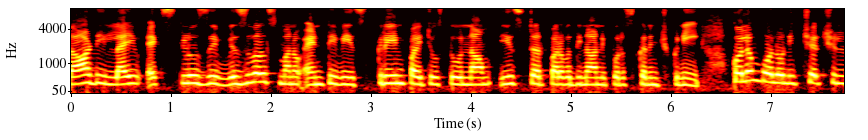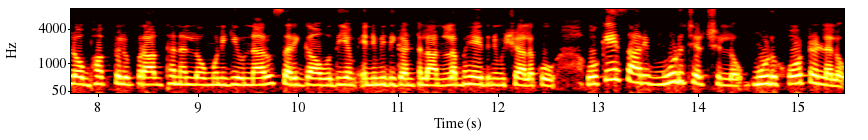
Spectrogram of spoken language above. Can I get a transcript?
దాడి లైవ్ ఎక్స్క్లూజివ్ విజువల్స్ మనం ఎన్టీవీ స్క్రీన్ పై చూస్తూ ఉన్నాం. ఈస్టర్ పర్వదినాన్ని పురస్కరించుకుని కొలంబోలోని చర్చిల్లో భక్తులు ప్రార్థనల్లో మునిగి ఉన్నారు. సరిగ్గా ఉదయం ఎనిమిది గంటల నలభై ఐదు నిమిషాలకు ఒకేసారి మూడు చర్చిల్లో మూడు హోటళ్ళలో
